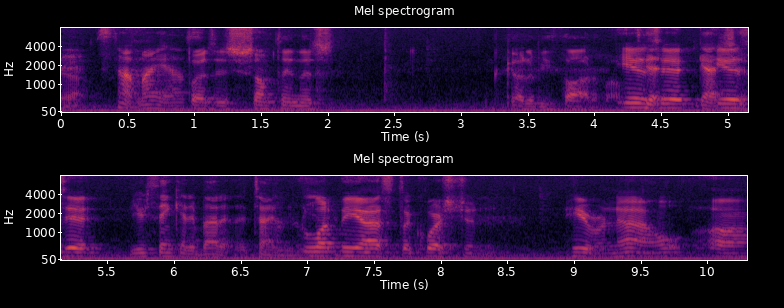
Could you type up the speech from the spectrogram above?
Yeah. It's not my house. but it's something that's gotta be thought about. Is Good, it, gotcha. is it, You're thinking about it in a time. let me ask the question here and now, uh,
